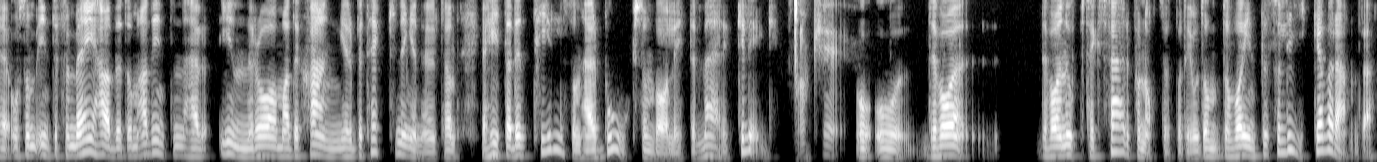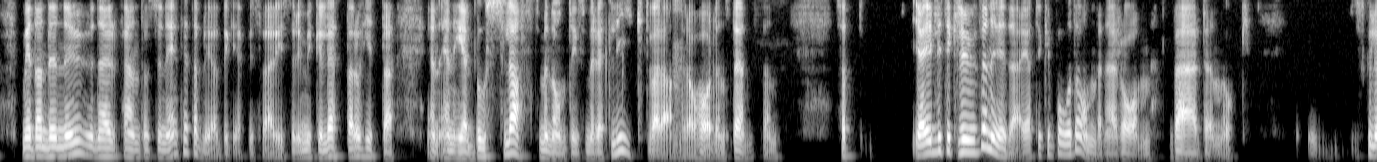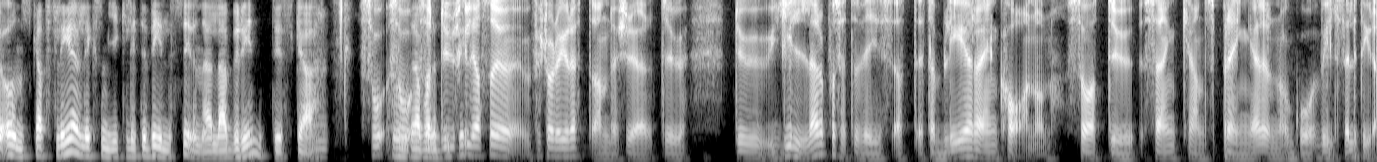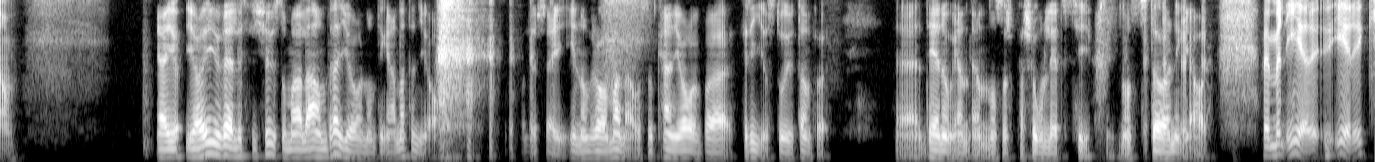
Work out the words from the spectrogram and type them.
Eh, Och som inte för mig hade, de hade inte den här inramade genrebeteckningen utan jag hittade en till sån här bok som var lite märklig. Okej. Och, och det, var, det var en upptäcktsfärd på något sätt på det och de, de var inte så lika varandra. Medan det nu när fantasyn är ett etablerat begrepp i Sverige så är det mycket lättare att hitta en, en hel busslast med någonting som är rätt likt varandra och har den stämpeln. Så att jag är lite kluven i det där. Jag tycker både om den här ramvärlden och skulle önska att fler liksom gick lite vilse i den här labyrintiska Mm. Så, så, så du skulle alltså, förstår du rätt Anders, att du, du gillar på sätt och vis att etablera en kanon så att du sen kan spränga den och gå vilse lite grann. Jag, jag är ju väldigt förtjust om alla andra gör någonting annat än jag. Håller sig inom ramarna och så kan jag vara fri och stå utanför. Eh, Det är nog en, en, någon sorts personlighetstyp, någon störning jag har. Men, men er, Erik,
